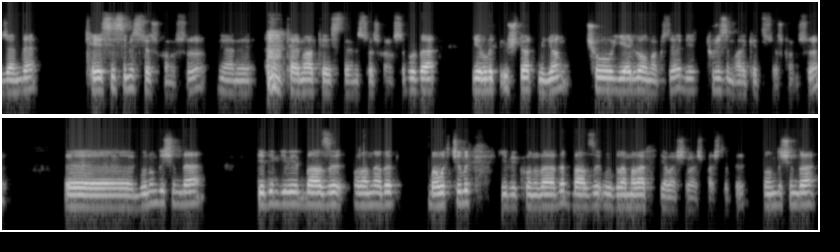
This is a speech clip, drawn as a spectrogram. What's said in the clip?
üzerinde tesisimiz söz konusu. Yani termal tesislerimiz söz konusu. Burada yıllık 3-4 milyon çoğu yerli olmak üzere bir turizm hareketi söz konusu. Ee, bunun dışında dediğim gibi bazı alanlarda balıkçılık gibi konularda bazı uygulamalar yavaş yavaş başladı. Onun dışında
